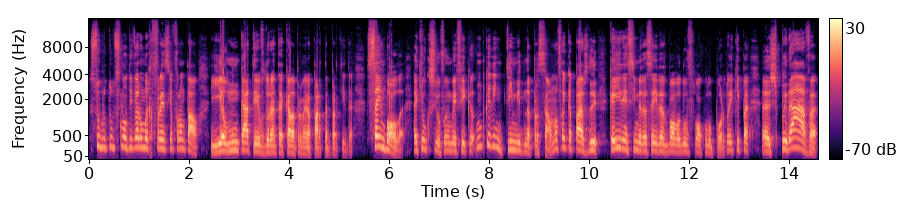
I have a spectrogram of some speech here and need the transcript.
sobretudo se não tiver uma referência frontal. E ele nunca a teve durante aquela primeira parte da partida. Sem bola, aquilo que se viu foi um Benfica um bocadinho tímido na pressão, não foi capaz de cair em cima da saída de bola do Futebol do Porto. A equipa uh, esperava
